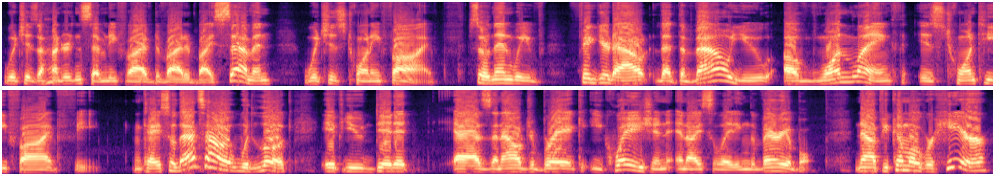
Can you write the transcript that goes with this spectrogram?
which is 175 divided by 7, which is 25. So then we've figured out that the value of one length is 25 feet. Okay, so that's how it would look if you did it as an algebraic equation and isolating the variable. Now, if you come over here,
